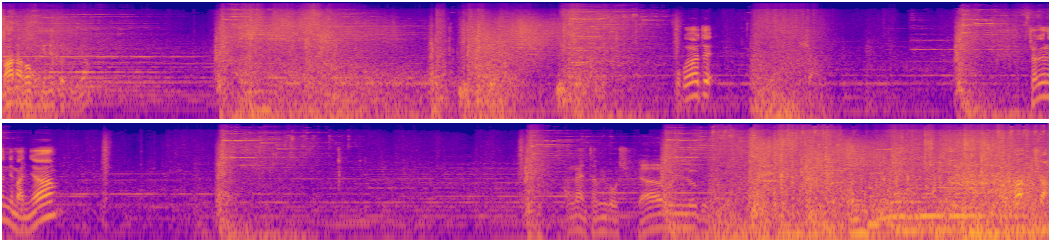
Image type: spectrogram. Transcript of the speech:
만화가 없긴 했거든요. 뽑아야 돼. 샤. 정현우님 안녕. 라인 더 밀고 누구? 아, 자.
